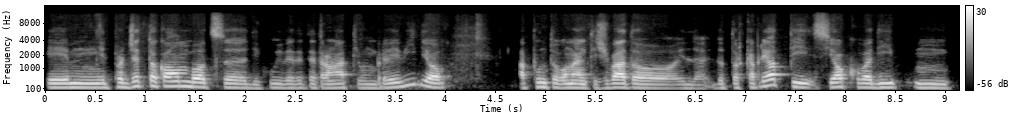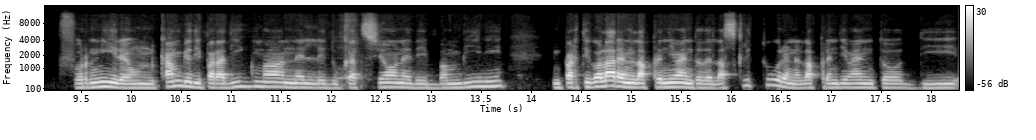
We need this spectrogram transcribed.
Ehm, il progetto Combots, di cui vedete tra un attimo un breve video, appunto come ha anticipato il dottor Capriotti, si occupa di mh, fornire un cambio di paradigma nell'educazione dei bambini in particolare nell'apprendimento della scrittura e nell'apprendimento di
